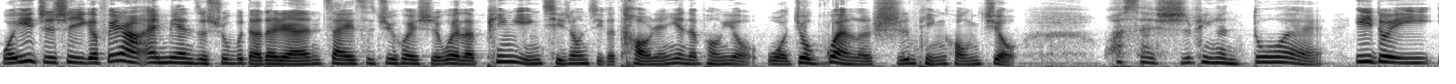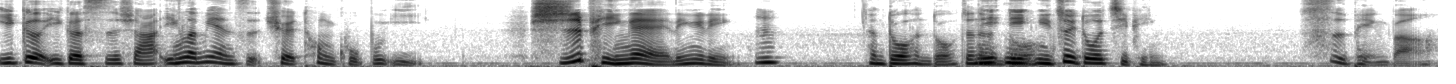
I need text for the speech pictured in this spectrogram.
我一直是一个非常爱面子、输不得的人，在一次聚会时，为了拼赢其中几个讨人厌的朋友，我就灌了十瓶红酒。哇塞，十瓶很多哎，一对一，一个一个厮杀，赢了面子却痛苦不已。十瓶哎，林玉玲，嗯，很多很多，真的。你你你最多几瓶？四瓶吧。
